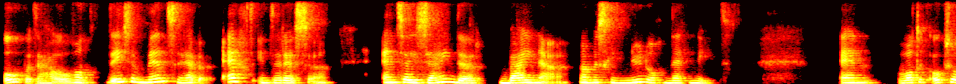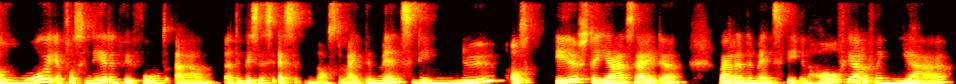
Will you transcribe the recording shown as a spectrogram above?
open te houden, want deze mensen hebben echt interesse. En zij zijn er bijna, maar misschien nu nog net niet. En wat ik ook zo mooi en fascinerend weer vond aan eh, de Business Asset Mastermind, de mensen die nu als eerste ja zeiden, waren de mensen die een half jaar of een jaar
